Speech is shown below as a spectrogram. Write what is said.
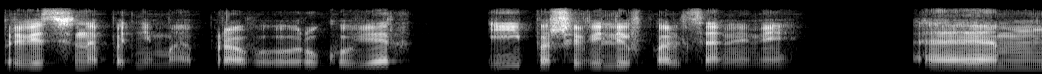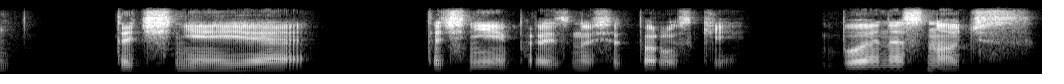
приветственно поднимая правую руку вверх и пошевелив пальцами. Эм, точнее... Точнее, произносит по-русски. Buenas noches.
